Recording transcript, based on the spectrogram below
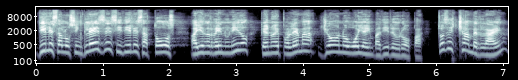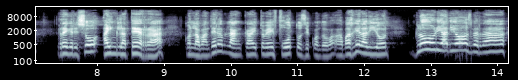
Diles a los ingleses y diles a todos ahí en el Reino Unido que no hay problema, yo no voy a invadir Europa. Entonces Chamberlain regresó a Inglaterra con la bandera blanca y todavía hay fotos de cuando baja el avión. Gloria a Dios, ¿verdad?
